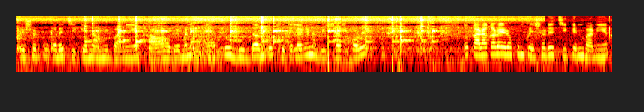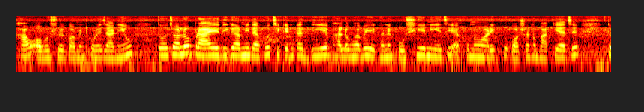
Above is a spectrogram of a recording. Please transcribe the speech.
প্রেশার কুকারে চিকেন আমি বানিয়ে খাওয়া হবে। মানে এত দুর্দান্ত খেতে লাগে না, বিশ্বাস করো। তো কারা কারা এরকম প্রেশারে চিকেন বানিয়ে খাও, অবশ্যই কমেন্ট করে জানিও। তো চলো প্রায় এদিকে আমি দেখো চিকেনটা দিয়ে ভালোভাবে এখানে কষিয়ে নিয়েছি, এখনও আরেকটু কষানো বাকি আছে। তো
